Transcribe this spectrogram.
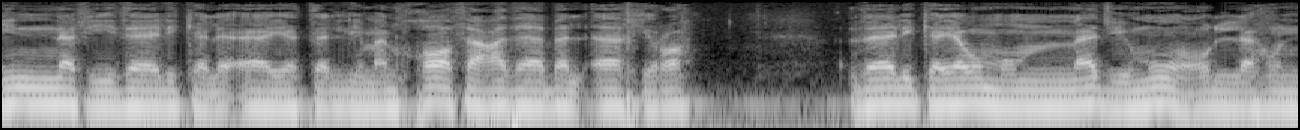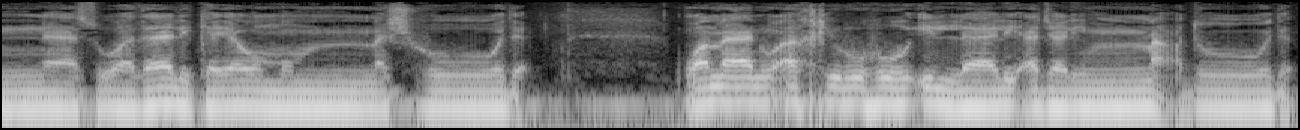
إن في ذلك لآية لمن خاف عذاب الآخرة ذلك يوم مجموع له الناس وذلك يوم مشهود وما نؤخره إلا لأجل معدود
